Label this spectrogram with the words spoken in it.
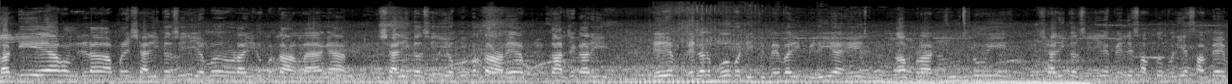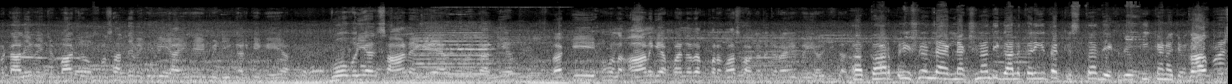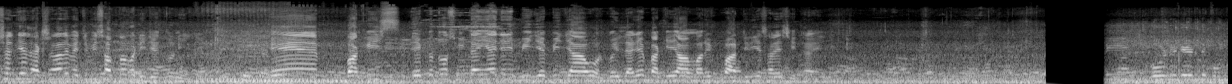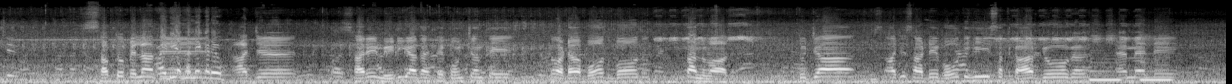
ਬਾਕੀ ਇਹ ਆ ਹੁਣ ਜਿਹੜਾ ਆਪਣੇ ਸ਼ੈਲੀ ਕਲਸੀ ਜੀ, ਅਮਨ ਅਰੋੜਾ ਜੀ ਨੂੰ ਪ੍ਰਧਾਨ ਲਾਇਆ ਗਿਆ। ਸ਼ੈਲੀਕਲ ਸੀ ਜੀ, ਉਹ ਪ੍ਰਧਾਨ ਆ, ਕਾਰਜਕਾਰੀ। ਇਹ ਇਹਨਾਂ ਨੂੰ ਬਹੁਤ ਵੱਡੀ ਜ਼ਿੰਮੇਵਾਰੀ ਮਿਲੀ ਆ। ਇਹ ਆਪਣਾ ਯੂਥ ਨੂੰ ਵੀ ਸ਼ੈਲੀ ਕਲਸੀ ਜੀ ਨੇ ਪਹਿਲੇ ਸਭ ਤੋਂ ਵਧੀਆ ਸਾਂਭਿਆ ਬਟਾਲੇ ਵਿੱਚ ਬਾਅਦ ਚੋਂ ਅੰਮ੍ਰਿਤਸਰ ਦੇ ਵਿੱਚ ਵੀ ਆਏ ਨੇ ਮੀਟਿੰਗ ਕਰਕੇ ਗਏ ਆ। ਬਹੁਤ ਵਧੀਆ ਇਨਸਾਨ ਹੈਗੇ ਆ ਕੋਈ ਗੱਲ ਨਹੀਂ ਆ। ਬਾਕੀ ਹੁਣ ਆਣਗੇ ਆਪਾਂ ਇਹਨਾਂ ਦਾ ਭਰਵਾਂ ਸਵਾਗਤ ਕਰਾਂਗੇ ਇਹੋ ਜਿਹੀ ਗੱਲ। ਕਾਰਪੋਰੇਸ਼ਨ ਇਲੈ- ਇਲੈਕਸ਼ਨਾਂ ਦੀ ਗੱਲ ਕਰੀਏ ਤਾਂ ਕਿਸ ਤਰ੍ਹਾਂ ਦੇਖਦੇ ਹੋ ਕੀ ਕਹਿਣਾ ਚਾਹੁੰਦੇ ਹੋ? ਕਾਰਪੋਰੇਸ਼ਨ ਦੀਆਂ ਇਲੈਕਸ਼ਨਾਂ ਦੇ ਵਿੱਚ ਵੀ ਸਭ ਤੋਂ ਵੱਡੀ ਜਿੱਤ ਹੋਣੀ ਹੈ। ਇਹ ਬਾਕੀ ਇੱਕ ਦੋ ਸੀਟਾਂ ਹੀ ਆ ਜਿਹੜੀ ਬੀਜੇਪੀ ਜਾਂ ਹੋਰ ਕੋਈ ਲੈ ਜੇ ਬਾਕੀ ਆਮ ਆਦਮੀ ਪਾਰਟੀ ਦੀਆਂ ਸਾਰੀਆਂ ਸੀਟਾਂ ਹੈ। ਗੋਲਡਨ ਗੇਟ ਤੇ ਪਹੁੰਚੇ ਸਭ ਤੋਂ ਪਹਿਲਾਂ ਤੇ। ਅੱਜ ਸਾਰੇ ਮੀਡੀਆ ਦਾ ਇੱਥੇ ਪਹੁੰਚਣ ਤੇ ਤੁਹਾਡਾ ਬਹੁਤ-ਬਹੁਤ ਧੰਨਵਾਦ। ਦੂਜਾ, ਅੱਜ ਸਾਡੇ ਬਹੁਤ ਹੀ ਸਤਿਕਾਰਯੋਗ ਐਮਐਲਏ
